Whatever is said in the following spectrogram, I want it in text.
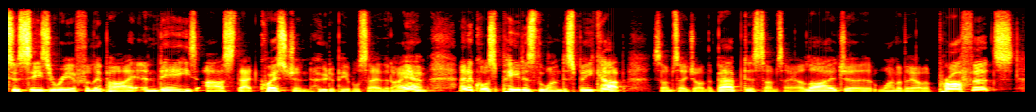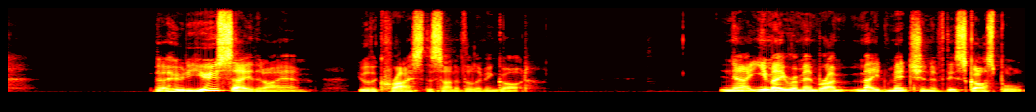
to Caesarea Philippi, and there he's asked that question Who do people say that I am? And of course, Peter's the one to speak up. Some say John the Baptist, some say Elijah, one of the other prophets. But who do you say that I am? You're the Christ, the Son of the living God. Now, you may remember I made mention of this gospel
